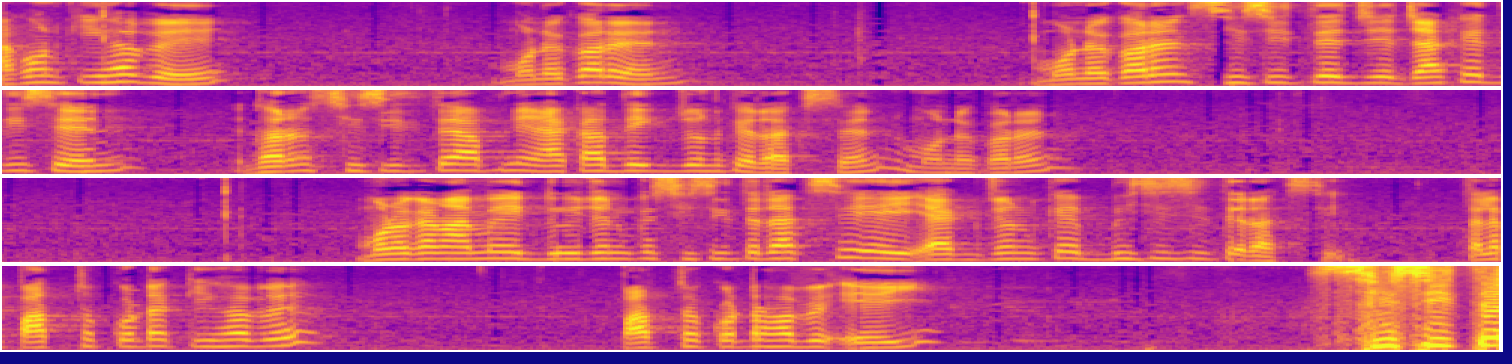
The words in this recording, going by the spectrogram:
এখন কি হবে? মনে করেন মনে করেন সিসিতে যে যাকে দিছেন, ধরেন সিসিতে আপনি একাধিক জনকে রাখছেন, মনে করেন। মনে করেন আমি এই দুইজনকে সিসিতে রাখছি, এই একজনকে বিসিসিতে রাখছি। তাহলে পার্থক্যটা কি হবে? পার্থক্যটা হবে এই, সিসিতে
